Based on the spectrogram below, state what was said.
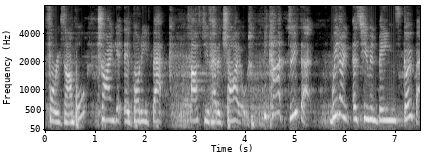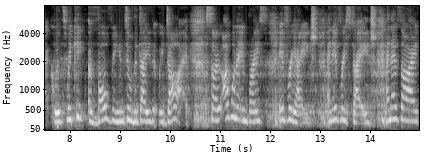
for example, try and get their body back after you've had a child. You can't do that we don't, as human beings, go backwards. We keep evolving until the day that we die. So I want to embrace every age and every stage. And as I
